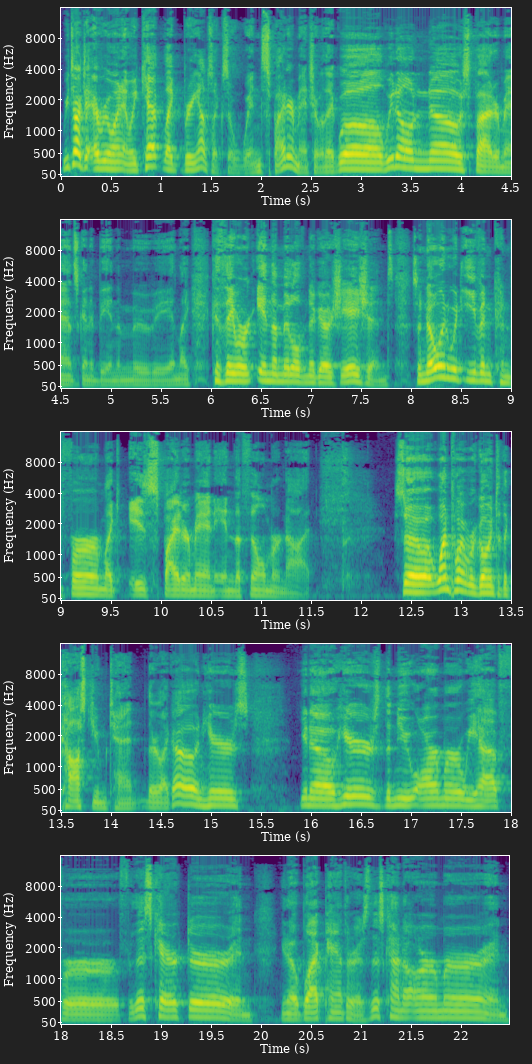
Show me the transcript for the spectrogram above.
we talked to everyone, and we kept like bringing up like, so when Spider Man show? We're like, well, we don't know Spider Man's going to be in the movie, and like because they were in the middle of negotiations, so no one would even confirm like is Spider Man in the film or not. So at one point, we're going to the costume tent. They're like, oh, and here's you know, here's the new armor we have for for this character, and you know, Black Panther has this kind of armor, and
